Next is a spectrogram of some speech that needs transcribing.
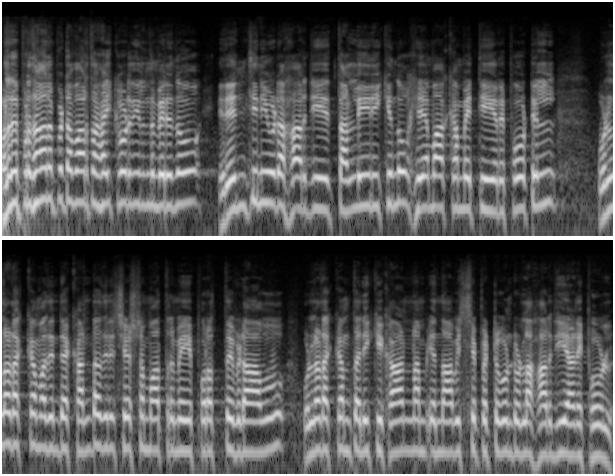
വളരെ പ്രധാനപ്പെട്ട വാർത്ത ഹൈക്കോടതിയിൽ നിന്ന് വരുന്നു. രഞ്ജിനിയുടെ ഹർജി തള്ളിയിരിക്കുന്നു. ഹേമ കമ്മിറ്റി റിപ്പോർട്ടിൽ ഉള്ളടക്കം അതിന്റെ കണ്ടതിന് ശേഷം മാത്രമേ പുറത്തുവിടാവൂ ഉള്ളടക്കം തനിക്ക് കാണണം എന്നാവശ്യപ്പെട്ടുകൊണ്ടുള്ള ഹർജിയാണിപ്പോൾ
